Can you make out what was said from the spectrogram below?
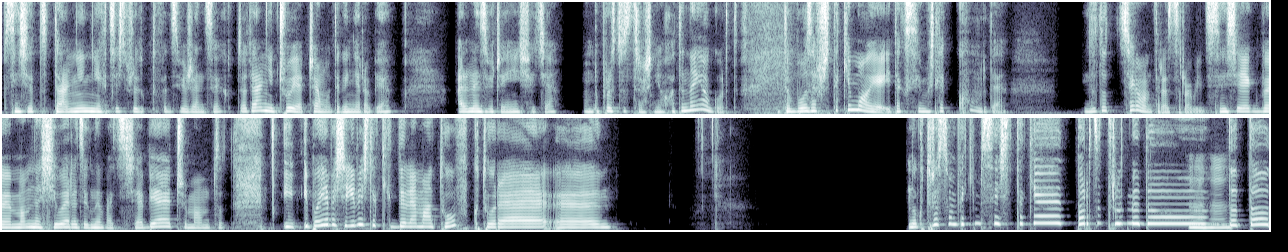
w sensie totalnie nie chcę produktów odzwierzęcych, totalnie czuję, czemu tego nie robię, ale najzwyczajniej w świecie Mam po prostu strasznie ochotę na jogurt. I to było zawsze takie moje. I tak sobie myślę, kurde, no to co ja mam teraz zrobić? W sensie jakby mam na siłę rezygnować z siebie, czy mam to... I, i pojawia się ileś takich dylematów, które... Yy... No, które są w jakimś sensie takie bardzo trudne do, mhm. do, do,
